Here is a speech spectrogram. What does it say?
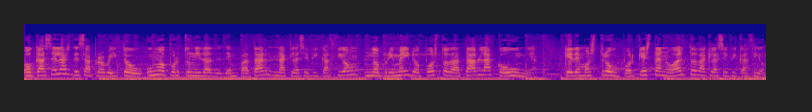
O Caselas desaproveitou unha oportunidade de empatar na clasificación no primeiro posto da tabla co Umia, que demostrou por que está no alto da clasificación.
